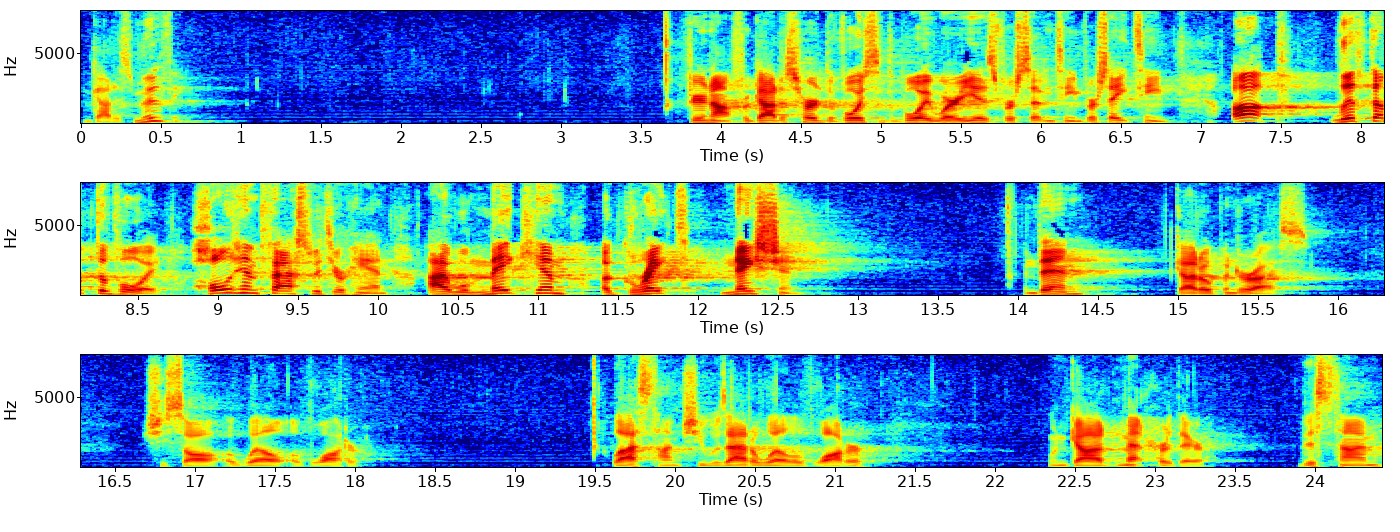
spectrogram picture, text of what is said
and God is moving. Fear not, for God has heard the voice of the boy where he is. Verse 17. Verse 18. Up, lift up the boy, hold him fast with your hand. I will make him a great nation. And then God opened her eyes. She saw a well of water. Last time she was at a well of water when God met her there. This time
